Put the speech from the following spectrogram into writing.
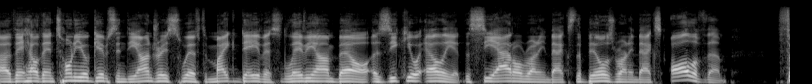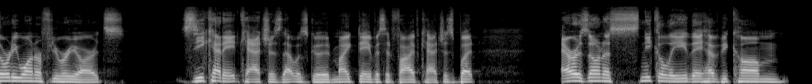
Uh, they held Antonio Gibson, DeAndre Swift, Mike Davis, Le'Veon Bell, Ezekiel Elliott, the Seattle running backs, the Bills running backs, all of them, 31 or fewer yards. Zeke had eight catches. That was good. Mike Davis had five catches. But Arizona, sneakily, they have become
